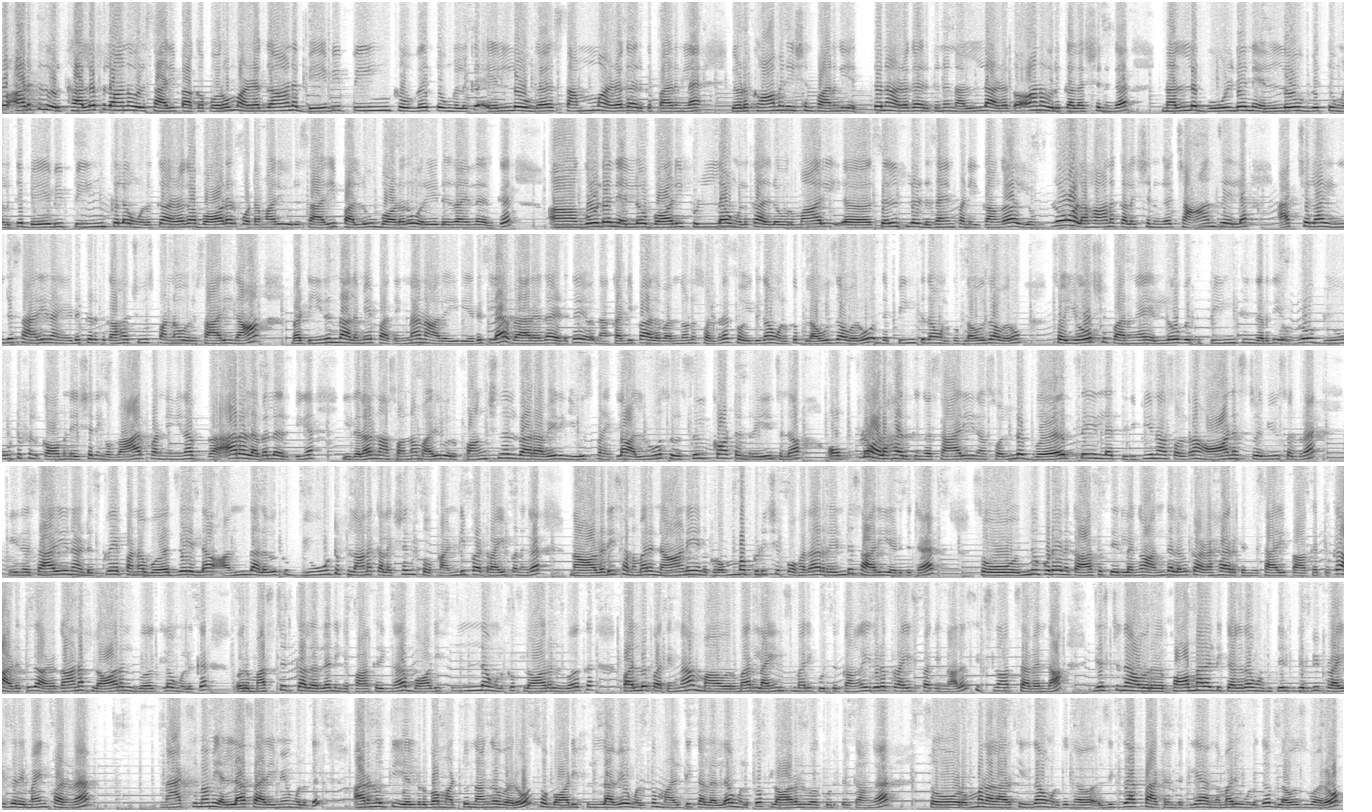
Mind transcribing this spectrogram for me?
ஸோ அடுத்தது ஒரு கலர்ஃபுல்லான ஒரு சாரி பார்க்க போறோம். அழகான பேபி பிங்க் வித் உங்களுக்கு எல்லோங்க செம்ம அழகா இருக்கு பாருங்களேன். இதோட காம்பினேஷன் பாருங்க. எத்தனை அழகா இருக்குன்னு நல்ல அழகான ஒரு கலெக்ஷனுங்க நல்ல கோல்டன் எல்லோ வித் உங்களுக்கு பேபி பிங்க்ல உங்களுக்கு அழகா பார்டர் போட்ட மாதிரி ஒரு சாரி பல்லுவும் பார்டரும் ஒரே டிசைன்ல இருக்கு. கோல்டன் எல்லோ பாடி ஃபுல்லா உங்களுக்கு அதுல ஒரு மாதிரி செல்ஃப்ல டிசைன் பண்ணியிருக்காங்க. எவ்வளோ அழகான கலெக்ஷனுங்க சான்ஸே இல்லை. ஆக்சுவலா இந்த சாரி நான் எடுக்கிறதுக்காக சூஸ் பண்ண ஒரு சாரி தான். பட் இருந்தாலுமே பாத்தீங்கன்னா நான் அதை இது எடுக்கல. வேற ஏதாவது எடுத்து நான் கண்டிப்பா அதை வந்தோன்னு சொல்றேன். ஸோ இதுதான் உங்களுக்கு பிளவுஸா வரும். இந்த பிங்க் தான் உங்களுக்கு பிளவுஸா வரும். ஸோ யோசிச்சு பாருங்க. எல்லோ வித் பிங்க்ங்கிறது எவ்வளோ பியூட்டிஃபுல் காம்பினேஷன் நீங்க வேர் பண்ணீங்கன்னா வேற லெவல்ல இருப்பீங்க. இதெல்லாம் நான் சொன்ன மாதிரி ஒரு ஃபங்க்ஷனல் வேராவே நீங்க யூஸ் பண்ணிக்கலாம். ஆல்மோஸ்ட் ஒரு சில்க் காட்டன் ரேஞ்சில் அவ்வளோ அழகா இருக்குங்க சாரி நான் சொல்ல வேர்ட்ஸே இல்லை. திருப்பி நான் சொல்றேன். ஹானஸ்ட் ரிவ்யூ சொல்றேன். இந்த சாரியை நான் டிஸ்கிரைப் பண்ண வேர்ட்ஸே இல்லை அந்த அளவுக்கு பியூட்டிஃபுல்லான கலெக்ஷன் ஸோ கண்டிப்பாக ட்ரை பண்ணுங்க. நான் ஆல்ரெடி சொன்ன மாதிரி நானே எனக்கு ரொம்ப பிடிச்சி போக தான் ரெண்டு சாரி எடுத்துட்டேன். ஸோ இன்னும் கூட எனக்கு ஆசை தெரியலங்க அந்த அளவுக்கு அழகா இருக்கு இந்த சாரி பார்க்கறதுக்கு. அடுத்தது அழகான ஃபிளாரல் ஒர்க்ல உங்களுக்கு ஒரு மஸ்டர்ட் கலர்ல நீங்க பாக்குறீங்க பாடி ஃபுல்லா உங்களுக்கு ஃபிளாரல் ஒர்க் பல்லு பாத்தீங்கன்னா ஒரு மாதிரி லைன்ஸ் மாதிரி கொடுத்துருக்காங்க. இதோட ப்ரைஸ் பாத்தீங்கன்னாலும் சிக்ஸ் நாட் செவன் தான். ஜஸ்ட் நான் ஒரு ஃபார்மாலிட்டிக்காக தான் உங்களுக்கு திருப்பி திருப்பி ப்ரைஸ் ரிமைண்ட் பண்றேன். மேக்ஸிமம் எல்லா சாரியுமே உங்களுக்கு அறுநூத்தி ஏழு ரூபாய் மட்டும் தாங்க வரும் ஸோ பாடி ஃபுல்லாகவே உங்களுக்கு மல்டி கலர்ல உங்களுக்கு ஃப்ளாரல் ஒர்க் கொடுத்துருக்காங்க. ஸோ ரொம்ப நல்லா இருக்கு இதுதான் உங்களுக்கு இந்த ஜிக்ஸாக் பேட்டர்ன் இருக்கு அந்த மாதிரி உங்களுக்கு பிளவுஸ் வரும்.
